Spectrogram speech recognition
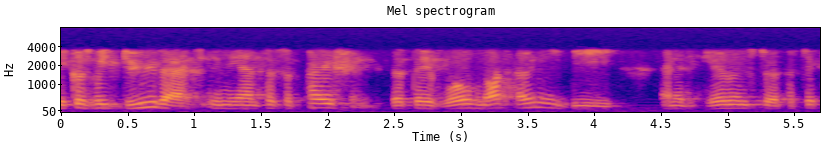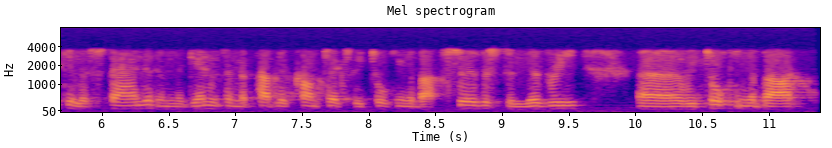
because we do that in the anticipation that there will not only be an adherence to a particular standard, and again, within the public context, we're talking about service delivery, uh, we're talking about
